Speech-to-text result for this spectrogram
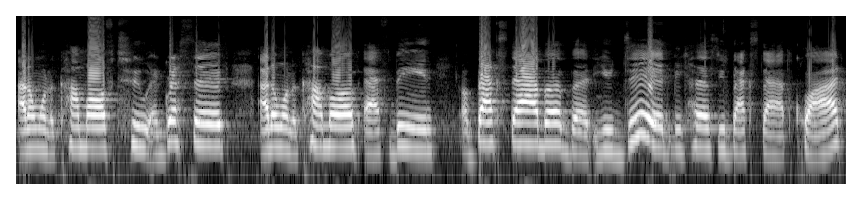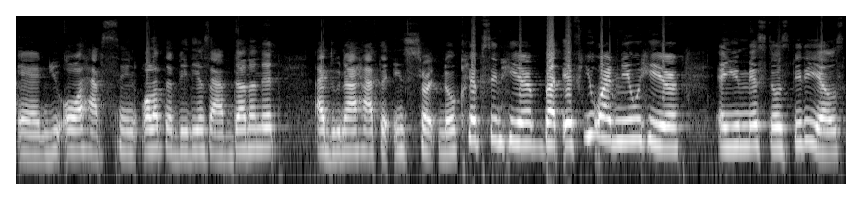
I don't want to come off too aggressive. I don't want to come off as being a backstabber, but you did because you backstabbed Quad, and you all have seen all of the videos I've done on it. I do not have to insert no clips in here, but if you are new here and you missed those videos,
